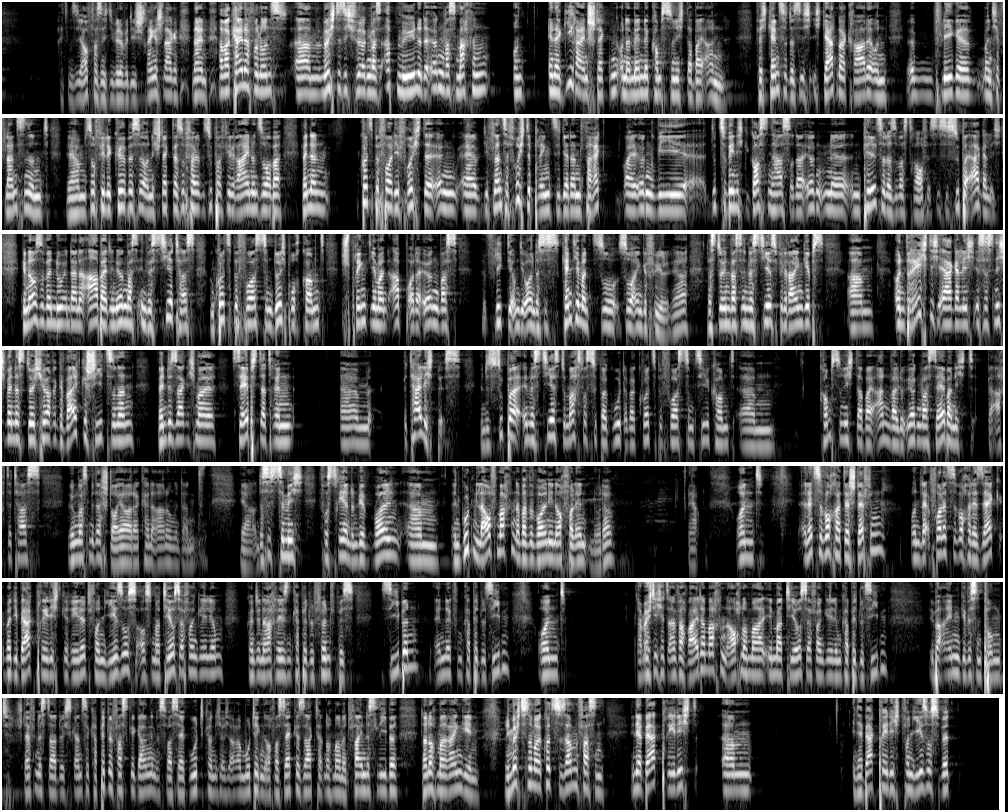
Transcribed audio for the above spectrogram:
jetzt muss ich aufpassen, ich wieder über die Stränge schlage. Nein, aber keiner von uns ähm, möchte sich für irgendwas abmühen oder irgendwas machen und Energie reinstecken und am Ende kommst du nicht dabei an. Vielleicht kennst du das. Ich, ich gärtner gerade und ähm, pflege manche Pflanzen und wir haben so viele Kürbisse und ich stecke da super, super viel rein und so. Aber wenn dann kurz bevor die Früchte, äh, die Pflanze Früchte bringt, sie dir dann verreckt, weil irgendwie äh, du zu wenig gegossen hast oder irgendein Pilz oder sowas drauf ist, ist es super ärgerlich. Genauso, wenn du in deine Arbeit in irgendwas investiert hast und kurz bevor es zum Durchbruch kommt, springt jemand ab oder irgendwas fliegt dir um die Ohren. Das ist, kennt jemand so, so ein Gefühl, ja? Dass du in was investierst, viel reingibst. Ähm, und richtig ärgerlich ist es nicht, wenn das durch höhere Gewalt geschieht, sondern wenn du, sag ich mal, selbst da drin ähm, beteiligt bist. Wenn du super investierst, du machst was super gut, aber kurz bevor es zum Ziel kommt, ähm, kommst du nicht dabei an, weil du irgendwas selber nicht beachtet hast, irgendwas mit der Steuer oder keine Ahnung und dann ja, und das ist ziemlich frustrierend und wir wollen ähm, einen guten Lauf machen, aber wir wollen ihn auch vollenden, oder? Ja. Und letzte Woche hat der Steffen und vorletzte Woche der Zack über die Bergpredigt geredet von Jesus aus dem Matthäusevangelium. Könnt ihr nachlesen, Kapitel 5 bis 7, Ende vom Kapitel 7. Und da möchte ich jetzt einfach weitermachen, auch nochmal im Matthäusevangelium Kapitel 7 über einen gewissen Punkt. Steffen ist da durchs ganze Kapitel fast gegangen. Das war sehr gut, kann ich euch auch ermutigen. Auch was Zack gesagt hat, nochmal mit Feindesliebe, da nochmal reingehen. Und ich möchte es nochmal kurz zusammenfassen. In der Bergpredigt ähm, in der Bergpredigt von Jesus wird,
